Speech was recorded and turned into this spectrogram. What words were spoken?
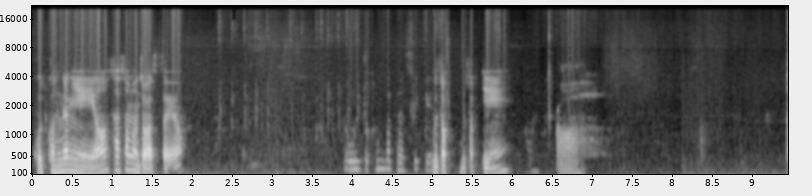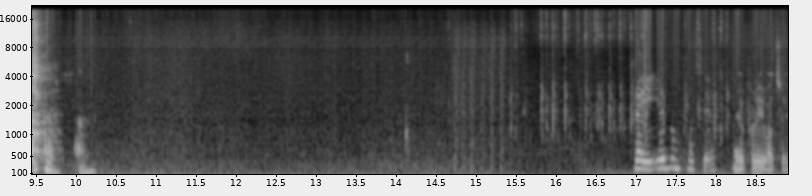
곧 건능이에요. 사선 먼저 왔어요. 오른쪽 한 발판 쓸게요. 무적 무적기. 아. 프레이 1분 플러스요. 네, 프레이 맞춰요.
